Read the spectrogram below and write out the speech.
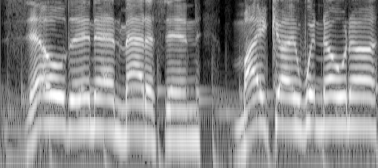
Zeldin and Madison, Micah and Winona,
